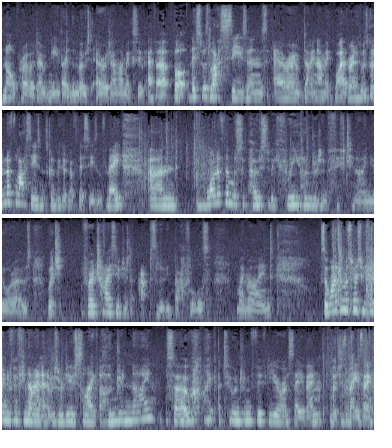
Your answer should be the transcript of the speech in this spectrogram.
not a pro, I don't need like the most aerodynamic suit ever, but this was last season's aerodynamic whatever, and if it was good enough for last season, it's going to be good enough for this season for me. And one of them was supposed to be 359 euros, which for a tri-suit just absolutely baffles my mind. So one of them was supposed to be 359 and it was reduced to like 109. So like a 250 euro saving, which is amazing.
